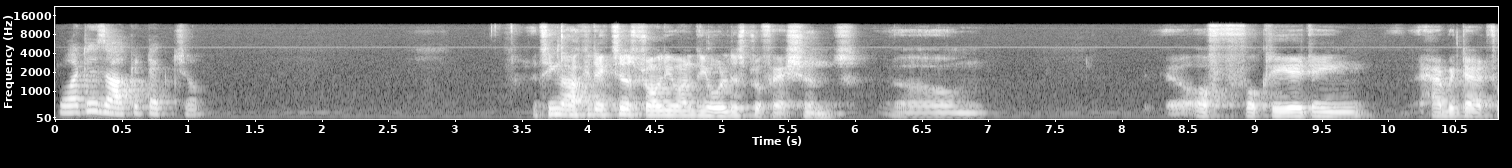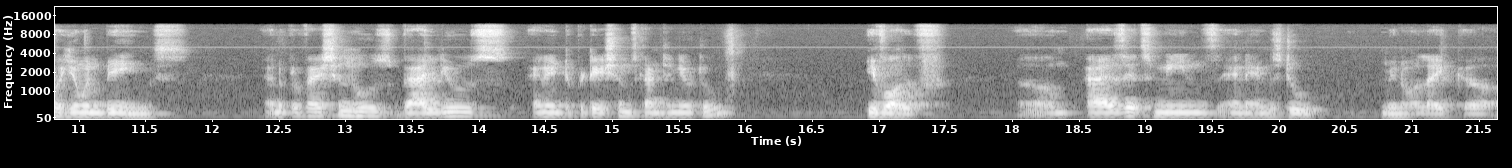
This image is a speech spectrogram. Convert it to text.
What is architecture? I think architecture is probably one of the oldest professions um, of for creating habitat for human beings, and a profession whose values and interpretations continue to evolve um, as its means and ends do. You know, like uh,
